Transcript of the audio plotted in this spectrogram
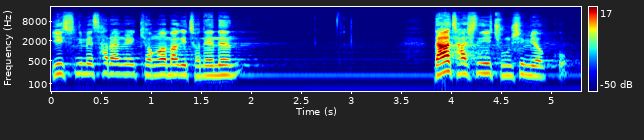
예수님의 사랑을 경험하기 전에는 나 자신이 중심이었고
